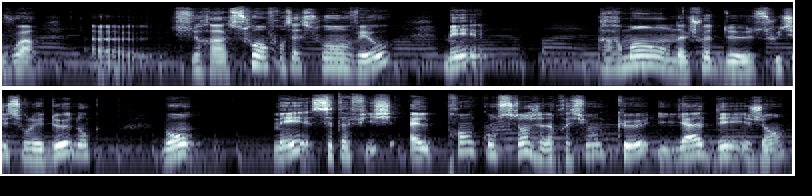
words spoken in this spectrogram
voir euh, sera soit en français, soit en VO. Mais rarement, on a le choix de switcher sur les deux. Donc, bon. Mais cette affiche, elle prend conscience, j'ai l'impression, qu'il y a des gens.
